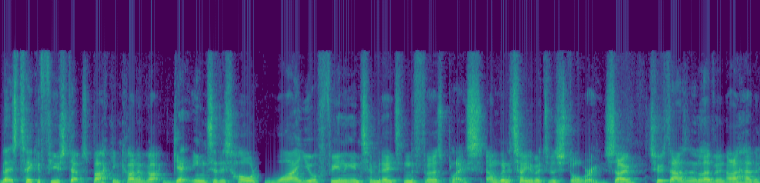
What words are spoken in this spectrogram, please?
let's take a few steps back and kind of like get into this whole why you're feeling intimidated in the first place. I'm going to tell you a bit of a story. So, 2011, I had a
